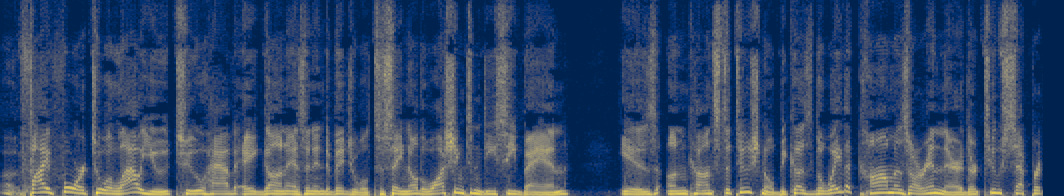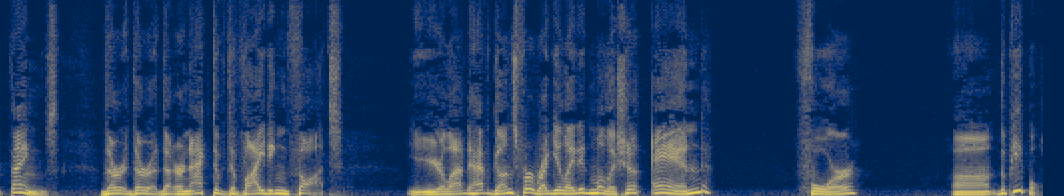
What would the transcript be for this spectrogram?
uh, 5 4 to allow you to have a gun as an individual, to say, no, the Washington, D.C. ban is unconstitutional because the way the commas are in there, they're two separate things. They're, they're, that are an act of dividing thoughts. You're allowed to have guns for a regulated militia and for uh, the people.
